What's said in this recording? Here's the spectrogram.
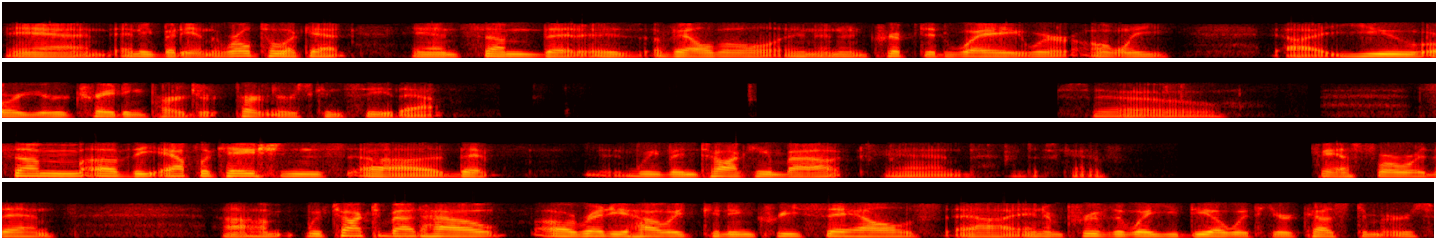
and anybody in the world to look at, and some that is available in an encrypted way where only uh, you or your trading part- partners can see that. So some of the applications uh, that we've been talking about, and just kind of fast forward then. Um, we've talked about how already how it can increase sales uh, and improve the way you deal with your customers.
